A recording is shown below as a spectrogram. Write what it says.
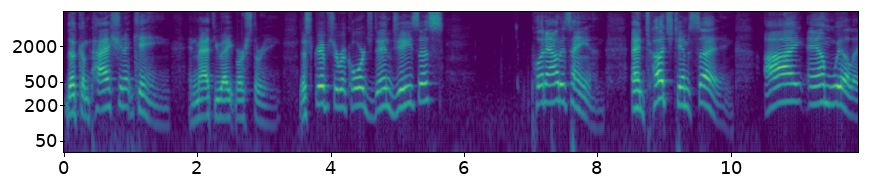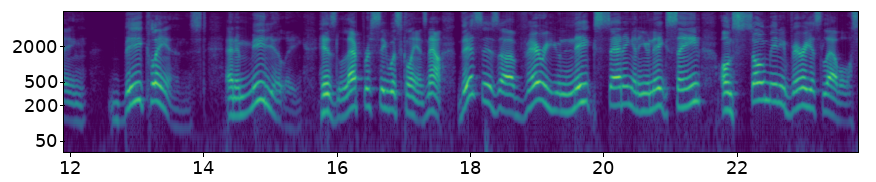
the compassionate King, in Matthew 8, verse 3. The scripture records, Then Jesus put out his hand and touched him, saying, I am willing, be cleansed. And immediately his leprosy was cleansed. Now, this is a very unique setting and a unique scene on so many various levels.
